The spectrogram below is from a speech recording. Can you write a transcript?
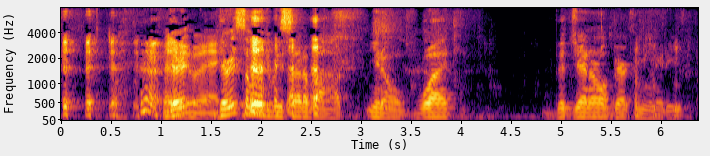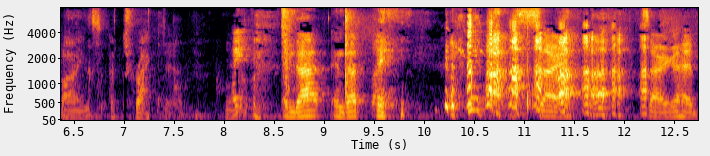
There, anyway, there is something to be said about you know what the general bear community finds attractive, you know? and that and that thing. Sorry, sorry. Go ahead.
